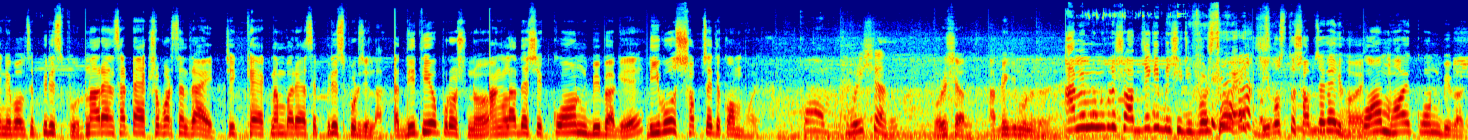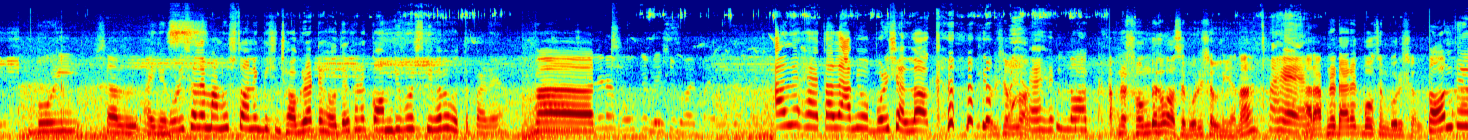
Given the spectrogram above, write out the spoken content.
ইনি বলছে পিরিজপুর। ওনার অ্যান্সারটা একশো পার্সেন্ট রাইট শিক্ষা এক নম্বরে আছে পিরিজপুর জেলা। দ্বিতীয় প্রশ্ন বাংলাদেশে কোন বিভাগে ডিভোর্স সবচাইতে কম হয়? কম। বরিশাল। বরিশাল আপনি কি মনে করেন? আমি মনে করি সব জায়গায় বেশি ডিভোর্স হয়। ডিভোর্স তো সব জায়গায় হয়। কম হয় কোন বিভাগে? বরিশাল আই গেস বরিশালের মানুষ তো অনেক বেশি ঝগড়াটে হয় ওদের এখানে কম ডিভোর্স কীভাবে হতে পারে? বাট বেশি ভয় আরে হ্যাঁ তাহলে আমি Barishal lock Barishal lock? Lock. আপনার সন্দেহ আছে বরিশাল নিয়ে না? হ্যাঁ। আর আপনি ডাইরেক্ট বলছেন বরিশাল। সন্দেহ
